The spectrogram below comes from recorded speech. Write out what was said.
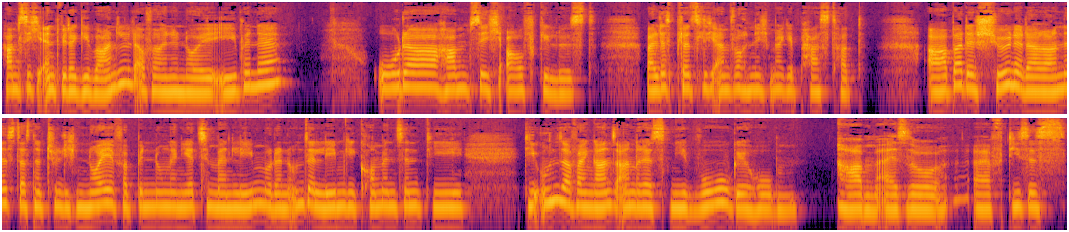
haben sich entweder gewandelt auf eine neue Ebene oder haben sich aufgelöst, weil das plötzlich einfach nicht mehr gepasst hat. Aber das Schöne daran ist, dass natürlich neue Verbindungen jetzt in mein Leben oder in unser Leben gekommen sind, die, die uns auf ein ganz anderes Niveau gehoben haben, also auf dieses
